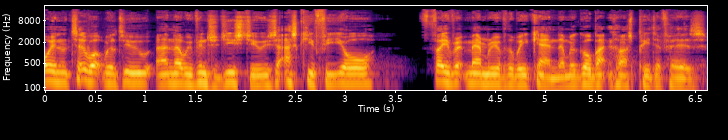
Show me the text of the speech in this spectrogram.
Owen, I'll tell you what we'll do, and now we've introduced you, is ask you for your favourite memory of the weekend, and we'll go back to ask Peter for his.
